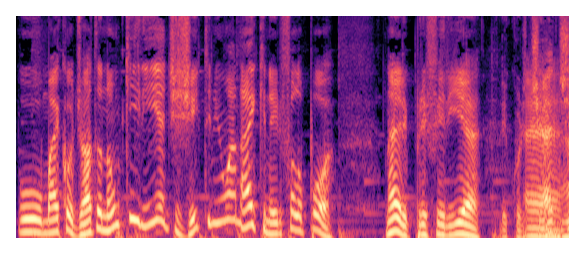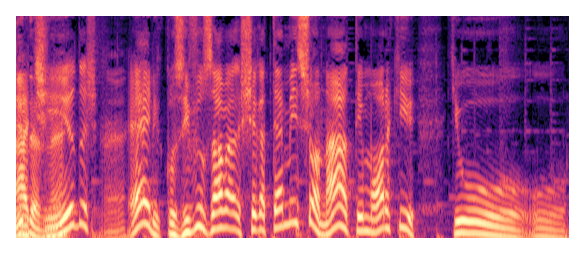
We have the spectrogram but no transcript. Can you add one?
o Michael Jordan não queria de jeito nenhum a Nike, né? Ele falou, pô, né? Ele preferia Ele curtia é, Adidas, Adidas. né? É, ele inclusive usava, chega até a mencionar, tem uma hora que, que o, o,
